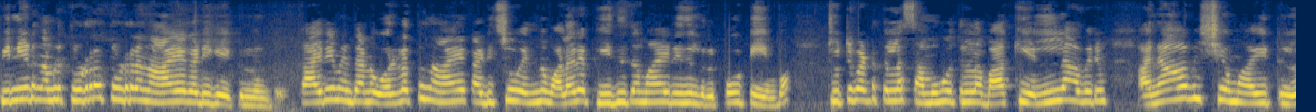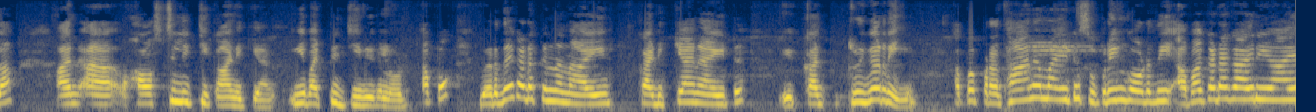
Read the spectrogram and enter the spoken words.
പിന്നീട് നമ്മൾ തുടരെ തുടരെ നായ കടി കേൾക്കുന്നുണ്ട്. കാര്യം എന്താണ്? ഒരിടത്ത് നായ കടിച്ചു എന്ന് വളരെ ഭീതിതമായ രീതിയിൽ റിപ്പോർട്ട് ചെയ്യുമ്പോൾ ചുറ്റുവട്ടത്തുള്ള സമൂഹത്തിലുള്ള ബാക്കി എല്ലാവരും അനാവശ്യമായിട്ടുള്ള ഹോസ്റ്റിലിറ്റി കാണിക്കുകയാണ് ഈ മറ്റു ജീവികളോട്. അപ്പോൾ വെറുതെ കിടക്കുന്ന നായയും കടിക്കാനായിട്ട് ട്രിഗർ ചെയ്യും. അപ്പൊ പ്രധാനമായിട്ട് സുപ്രീം കോടതി അപകടകാരിയായ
